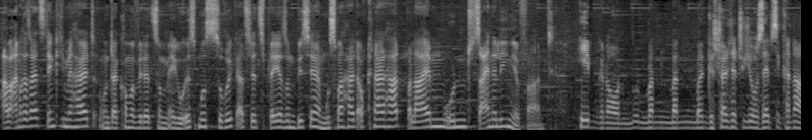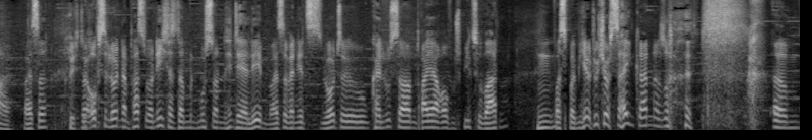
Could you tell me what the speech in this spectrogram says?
Aber andererseits denke ich mir halt, und da kommen wir wieder zum Egoismus zurück als Let's Player so ein bisschen, muss man halt auch knallhart bleiben und seine Linie fahren. Eben, genau. Und man, man, man gestaltet natürlich auch selbst den Kanal, weißt du? Richtig. Weil ob es den Leuten dann passt oder nicht, das, damit muss man hinterher leben, weißt du? Wenn jetzt Leute keine Lust haben, drei Jahre auf ein Spiel zu warten, Hm. was bei mir durchaus sein kann, also ähm,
